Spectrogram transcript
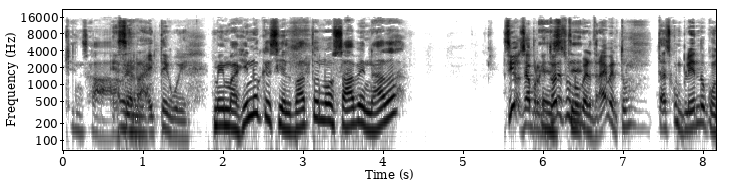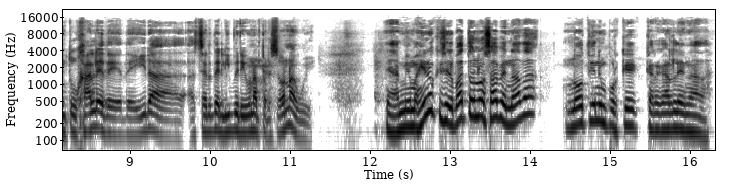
¿Quién sabe? ese raite, güey. Me imagino que si el vato no sabe nada, Sí, o sea, porque tú eres un Este- Uber driver, tú estás cumpliendo con tu jale de, de ir a, a hacer delivery a una persona, güey. Ya, me imagino que si el vato no sabe nada, no tienen por qué cargarle nada.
